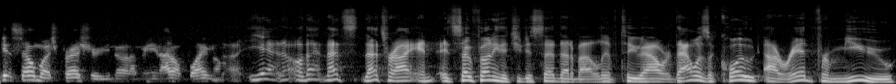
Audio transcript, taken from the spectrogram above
get so much pressure. You know what I mean? I don't blame them. Uh, yeah, oh, that that's that's right. And it's so funny that you just said that about live two hours. That was a quote I read from you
